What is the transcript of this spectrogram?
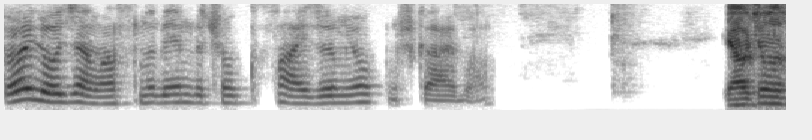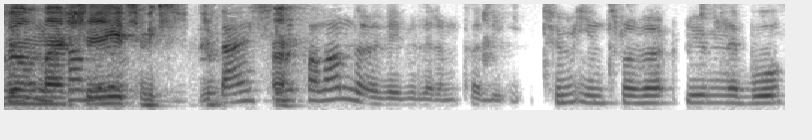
Öyle hocam aslında benim de çok sayacağım yokmuş galiba. ya hocam o zaman ben şeye geçmek istiyorum. Ben şeyi falan da övebilirim tabii. Tüm introvertlüğümle bu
